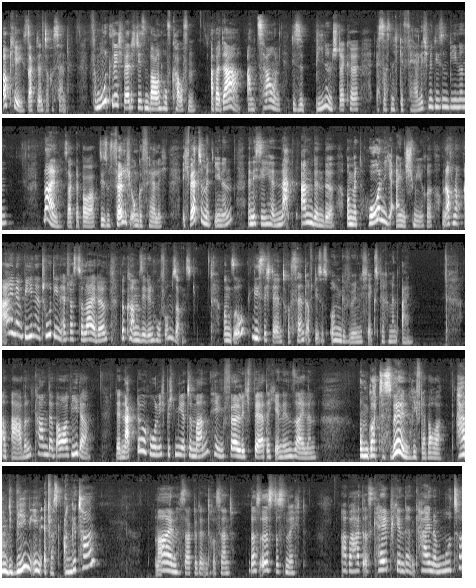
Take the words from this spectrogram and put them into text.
Okay, sagte der Interessent. Vermutlich werde ich diesen Bauernhof kaufen. Aber da, am Zaun, diese Bienenstöcke, ist das nicht gefährlich mit diesen Bienen? Nein, sagt der Bauer, sie sind völlig ungefährlich. Ich wette mit ihnen, wenn ich sie hier nackt anbinde und mit Honig einschmiere und auch nur eine Biene tut ihnen etwas zuleide, bekommen sie den Hof umsonst. Und so ließ sich der Interessent auf dieses ungewöhnliche Experiment ein. Am Abend kam der Bauer wieder. Der nackte, honigbeschmierte Mann hing völlig fertig in den Seilen. Um Gottes Willen, rief der Bauer, haben die Bienen Ihnen etwas angetan? Nein, sagte der Interessent, das ist es nicht. Aber hat das Kälbchen denn keine Mutter?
